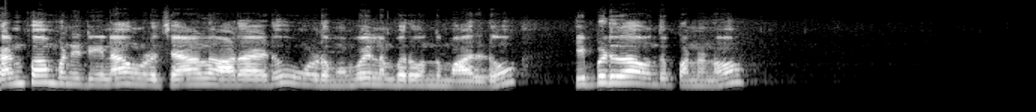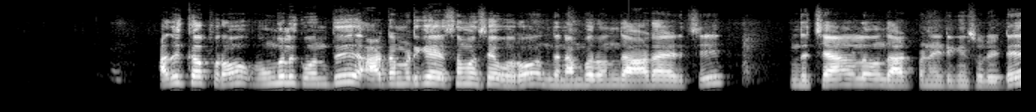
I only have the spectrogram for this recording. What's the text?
கன்ஃபார்ம் பண்ணிட்டீங்கன்னா உங்களோட சேனலும் ஆட் ஆகிடும் உங்களோட மொபைல் நம்பர் வந்து மாறிடும். இப்படி தான் வந்து பண்ணணும். அதுக்கப்புறம் உங்களுக்கு வந்து ஆட்டோமேட்டிக்காக எஸ்எம்எஸ்ஸே வரும். இந்த நம்பர் வந்து ஆட் ஆகிடுச்சு இந்த சேனலில் வந்து ஆட் பண்ணிட்டீங்கன்னு சொல்லிட்டு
